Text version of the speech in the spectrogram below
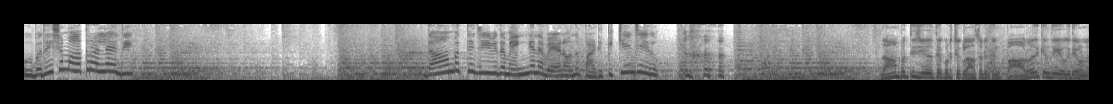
ഉപദേശം മാത്രമല്ല ആന്റി. ദാമ്പത്യ ജീവിതം എങ്ങനെ വേണമെന്ന് പഠിപ്പിക്കുകയും ചെയ്തു. ദാമ്പത്യ ജീവിതത്തെ കുറിച്ച് ക്ലാസ് എടുക്കാൻ പാർവതിക്ക് എന്ത് യോഗ്യതയുള്ള?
